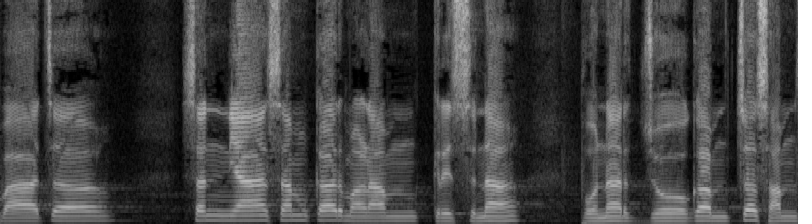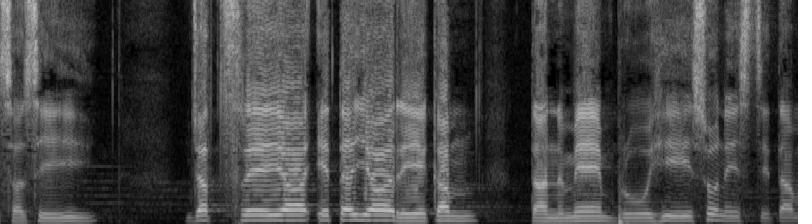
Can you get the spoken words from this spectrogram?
वाच सन्न्यासं कर्मणां कृष्ण पुनर्योगं च संससि যৎশ্রেয় এতয়রেকম তন্মে ব্রূহি সুনিশ্চিতম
